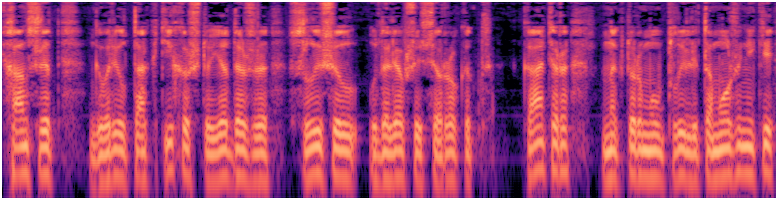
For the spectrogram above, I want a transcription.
Ханслет говорил так тихо, что я даже слышал удалявшийся рокот катера, на котором уплыли таможенники,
